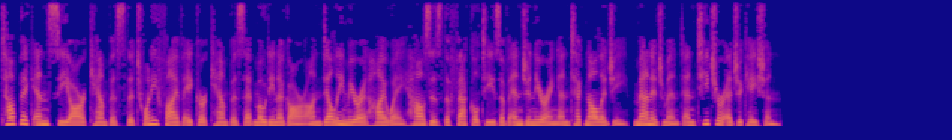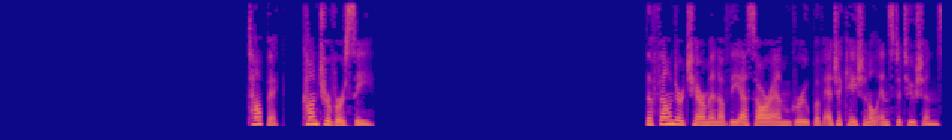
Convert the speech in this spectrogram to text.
Topic NCR campus The 25-acre campus at Modinagar on Delhi-Meerut Highway houses the faculties of Engineering and Technology, Management and Teacher Education. Topic: Controversy. The founder-chairman of the SRM Group of Educational Institutions,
